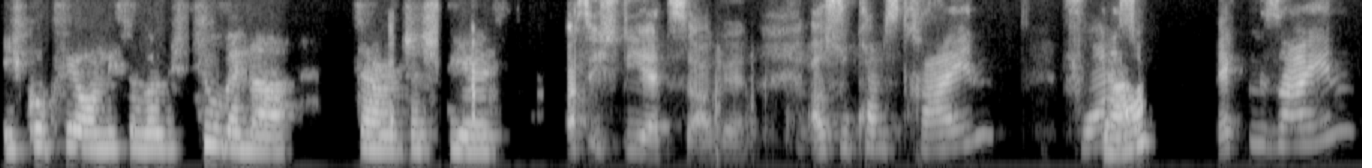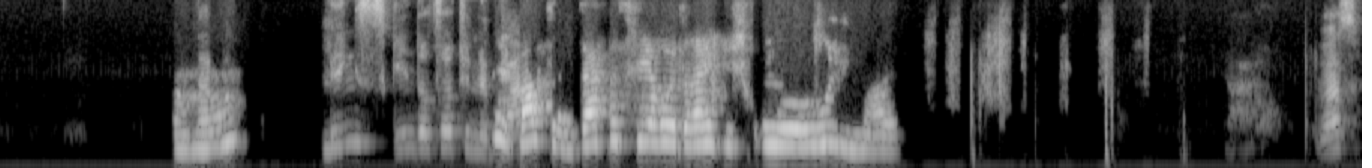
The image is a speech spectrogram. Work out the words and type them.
ich gucke Theo nicht so wirklich zu, wenn er Sandwiches spielt. Was ich dir jetzt sage. Also du kommst rein, vorne Ja. soll ein Becken sein, Mhm. links gehen, dort sollte eine Bank. Warte, sag direkt, ich äh, hol ihn mal. Was?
